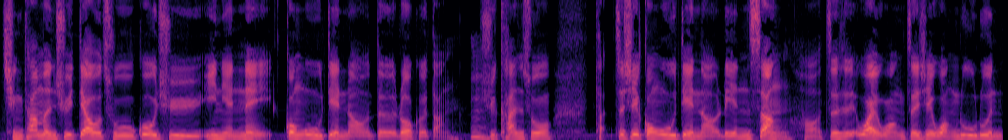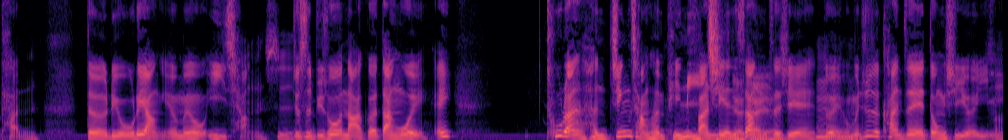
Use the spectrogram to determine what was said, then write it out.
请他们去调出过去一年内公务电脑的 log 档，嗯、去看说他这些公务电脑连上好这些外网这些网络论坛。的流量有没有异常？是，就是比如说哪个单位，哎，突然很经常、很频繁连上这些，对，对，我们就是看这些东西而已嘛。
